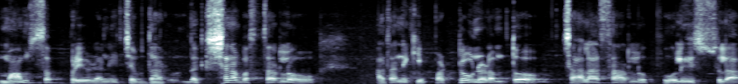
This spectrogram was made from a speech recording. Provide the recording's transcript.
మాంసప్రియుడని చెబుతారు. దక్షిణ బస్తర్లో అతనికి పట్టు ఉండడంతో చాలాసార్లు పోలీసుల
